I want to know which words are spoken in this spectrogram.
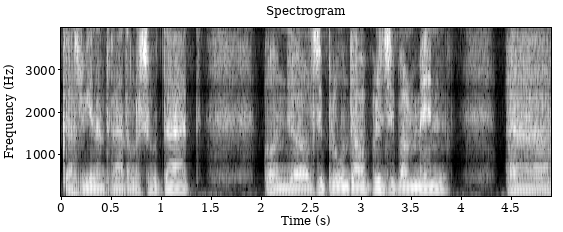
que es havien entrenat a la ciutat, on jo els hi preguntava principalment eh,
